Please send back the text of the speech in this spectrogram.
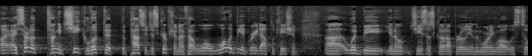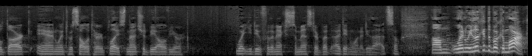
I, I, sort of tongue in cheek looked at the passage of Scripture and I thought, well, what would be a great application? Uh, would be, you know, Jesus got up early in the morning while it was still dark and went to a solitary place, and that should be all of your what you do for the next semester, but I didn't want to do that. So, um, when we look at the book of Mark,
